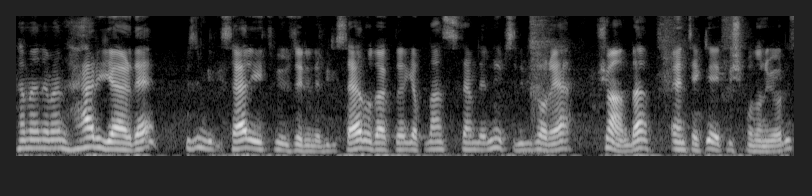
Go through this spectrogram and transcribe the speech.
hemen hemen her yerde bizim bilgisayar eğitimi üzerinde bilgisayar odaklı yapılan sistemlerin hepsini biz oraya şu anda entegre etmiş bulunuyoruz.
